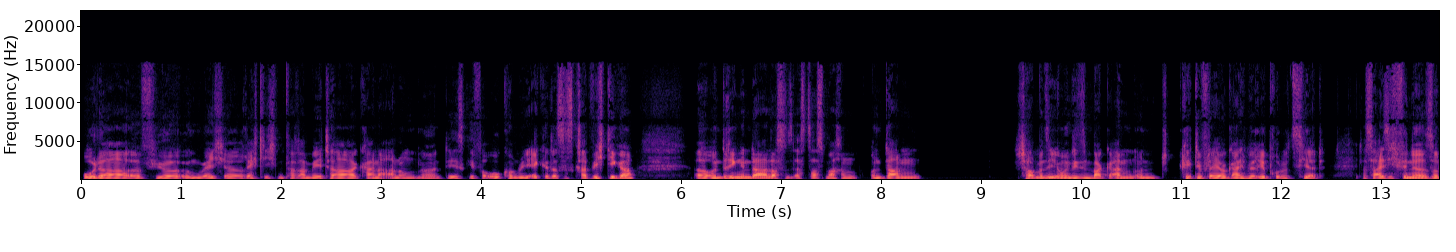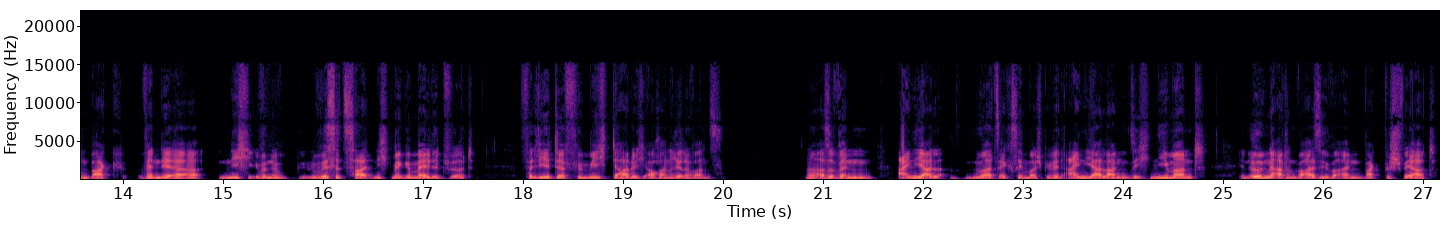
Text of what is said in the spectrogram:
oder äh, für irgendwelche rechtlichen Parameter, keine Ahnung, ne, DSGVO kommt in die Ecke, das ist gerade wichtiger äh, und dringender, lass uns erst das machen und dann schaut man sich irgendwann diesen Bug an und kriegt den vielleicht auch gar nicht mehr reproduziert. Das heißt, ich finde, so ein Bug, wenn der nicht über eine gewisse Zeit nicht mehr gemeldet wird, verliert der für mich dadurch auch an Relevanz. Ne, also wenn ein Jahr, nur als Extrembeispiel, wenn ein Jahr lang sich niemand in irgendeiner Art und Weise über einen Bug beschwert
